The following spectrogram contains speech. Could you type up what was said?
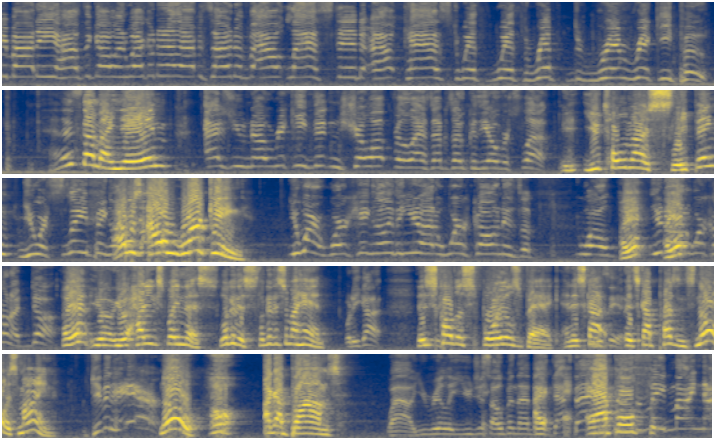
everybody? How's it going? Welcome to another episode of Outlasted Outcast with with ripped R- Ricky Poop. That's not my name. As you know, Ricky didn't show up for the last episode because he overslept. You told him I was sleeping? You were sleeping. I was out working. You weren't working. The only thing you know how to work on is a well. Oh, yeah? You Oh, know how yeah? to work on a duck. Oh yeah? You, you, how do you explain this? Look at this. Look at this in my hand. What do you got? This is called a spoils bag, and it's got it. it's got presents. No, it's mine. Give it here. No. Oh, I got bombs. Wow, you really you just opened that bag. that bag apple, th-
